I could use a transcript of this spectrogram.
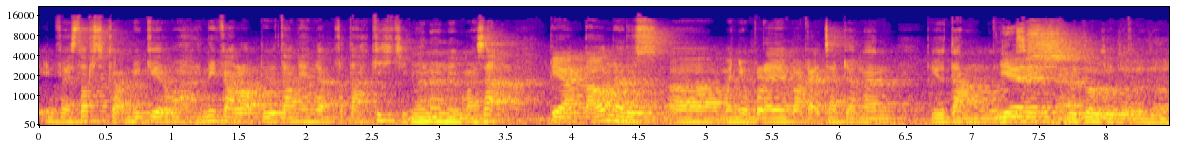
investor juga mikir wah ini kalau piutangnya nggak ketagih gimana nih masa tiap tahun harus eh, menyuplai pakai cadangan piutang Yes? Nah, betul betul betul.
